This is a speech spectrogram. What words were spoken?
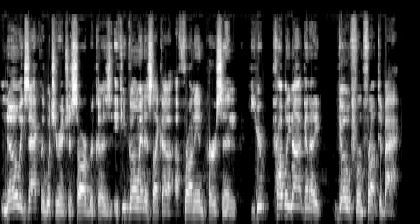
know exactly what your interests are because if you go in as like a, a front end person you're probably not going to go from front to back.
